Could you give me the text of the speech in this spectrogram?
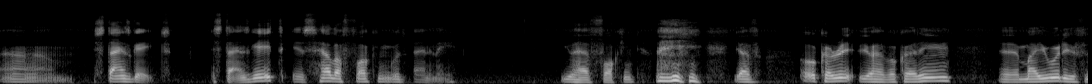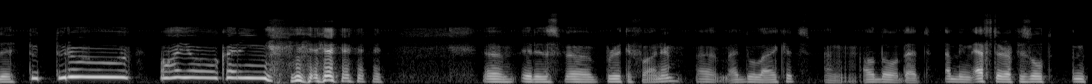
Um steins gate. Steins gate is hella fucking good anime. You have fucking you have Okarin, you have Okarin, uh, Mayuri with the Um, it is uh, pretty funny. Uh, I do like it. Um, although that, I mean, after episode um,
